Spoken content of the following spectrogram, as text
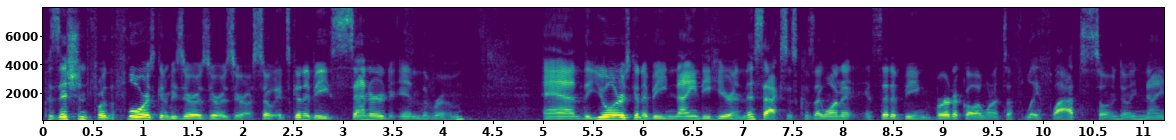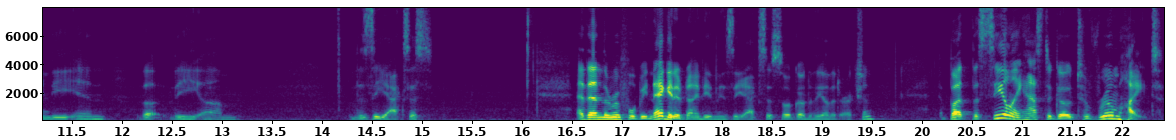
Position for the floor is going to be 0, 0, 0. So it's going to be centered in the room. And the Euler is going to be 90 here in this axis because I want it, instead of being vertical, I want it to lay flat. So I'm doing 90 in the, the, um, the z-axis. And then the roof will be negative 90 in the z-axis, so I'll go to the other direction. But the ceiling has to go to room height.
